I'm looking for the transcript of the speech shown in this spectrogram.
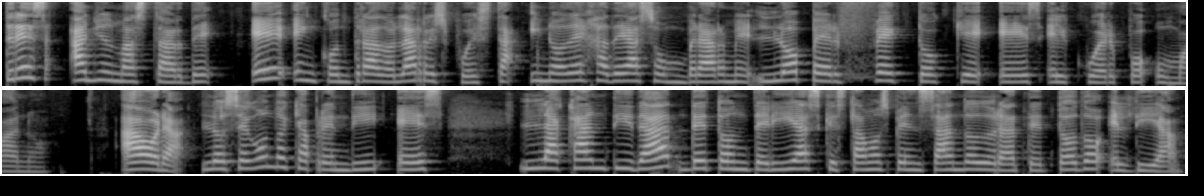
tres años más tarde he encontrado la respuesta y no deja de asombrarme lo perfecto que es el cuerpo humano. Ahora, lo segundo que aprendí es la cantidad de tonterías que estamos pensando durante todo el día.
